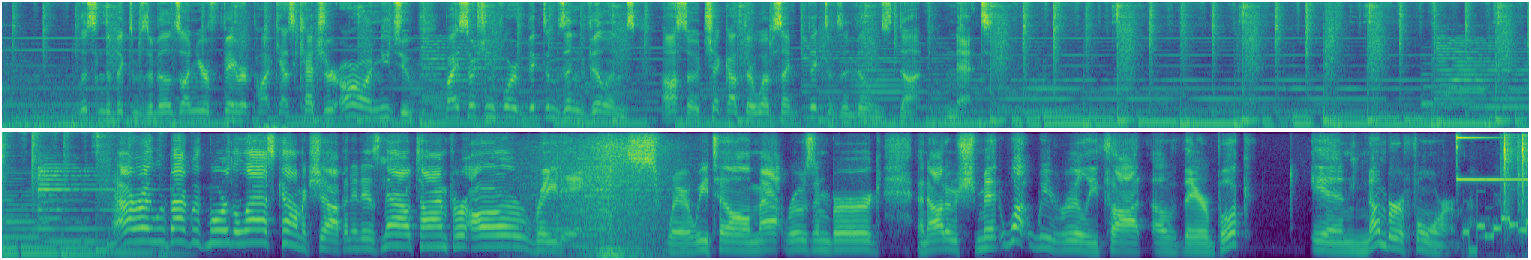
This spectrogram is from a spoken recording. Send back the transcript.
Listen to Victims and Villains on your favorite podcast catcher or on YouTube by searching for Victims and Villains. Also, check out their website, victimsandvillains.net. All right, we're back with more of the last comic shop, and it is now time for our ratings, where we tell Matt Rosenberg and Otto Schmidt what we really thought of their book in number form.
